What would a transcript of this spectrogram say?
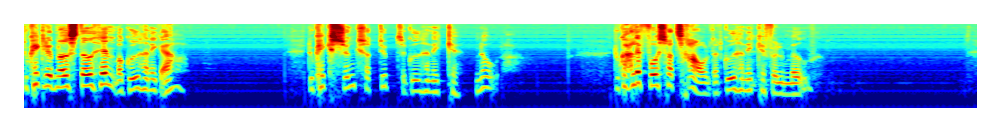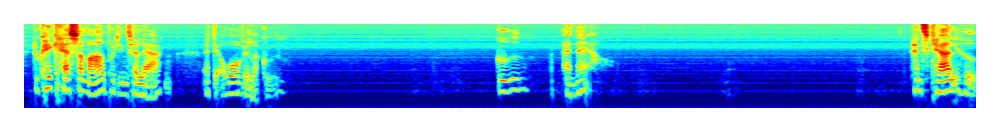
Du kan ikke løbe noget sted hen, hvor Gud han ikke er. Du kan ikke synke så dybt, så Gud han ikke kan nå dig. Du kan aldrig få så travlt, at Gud han ikke kan følge med. Du kan ikke have så meget på din tallerken, at det overvælder Gud. Gud er nær. Hans kærlighed,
